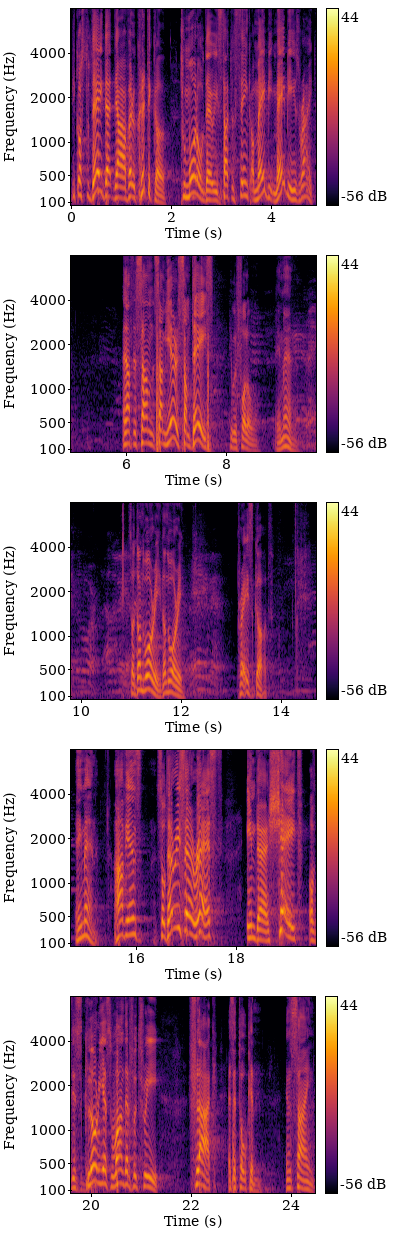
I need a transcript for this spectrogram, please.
Because today that they are very critical tomorrow they will start to think, oh, maybe, maybe he's right. And after some, some years, some days, he will follow. Amen. So don't worry, don't worry. Praise God. Amen. Avians, so there is a rest in the shade of this glorious, wonderful tree, flag as a token and sign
